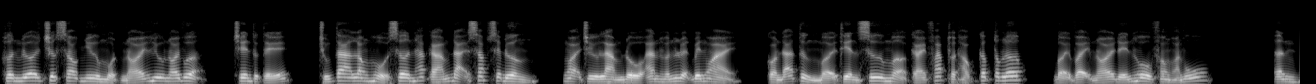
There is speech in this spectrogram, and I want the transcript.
hơn nữa trước sau như một nói hưu nói vượng, trên thực tế, chúng ta Long Hổ Sơn hắc ám đại sắp xếp đường, ngoại trừ làm đồ ăn huấn luyện bên ngoài, còn đã từng mời thiên sư mở cái pháp thuật học cấp tốc lớp, bởi vậy nói đến hô phong hoán vũ. Ân,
